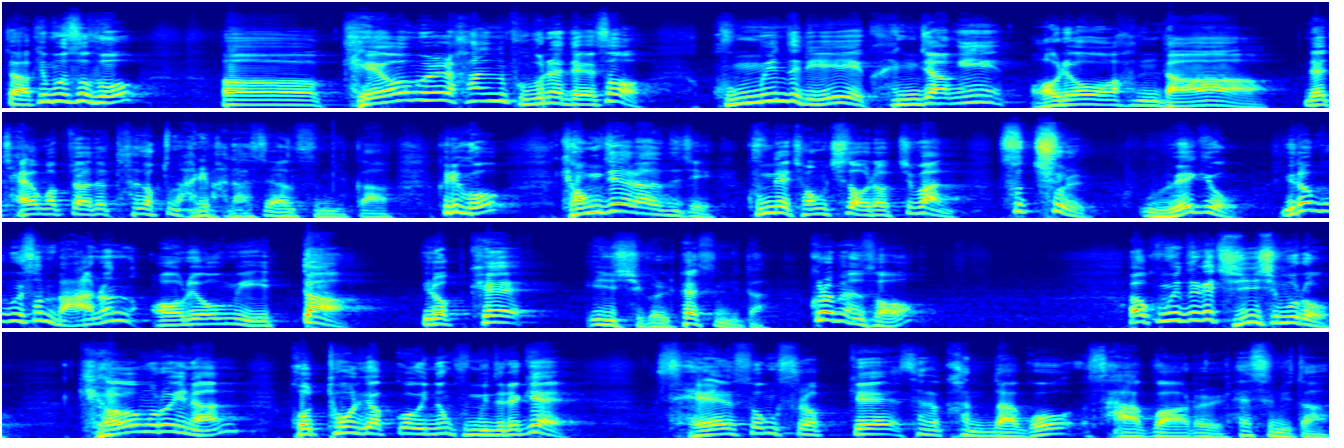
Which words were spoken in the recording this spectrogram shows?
자, 김문수 후보 어, 계엄을 한 부분에 대해서 국민들이 굉장히 어려워한다. 내 자영업자들 타격도 많이 받았지 않습니까? 그리고 경제라든지 국내 정치도 어렵지만 수출, 외교 이런 부분에서 많은 어려움이 있다. 이렇게 인식을 했습니다. 그러면서 어, 국민들에게 진심으로 계엄으로 인한 고통을 겪고 있는 국민들에게 세송스럽게 생각한다고 사과를 했습니다.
